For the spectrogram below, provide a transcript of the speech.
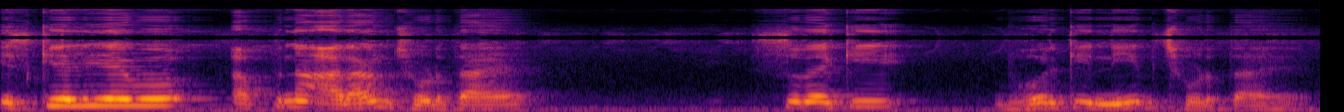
इसके लिए वो अपना आराम छोड़ता है, सुबह की भोर की नींद छोड़ता है,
